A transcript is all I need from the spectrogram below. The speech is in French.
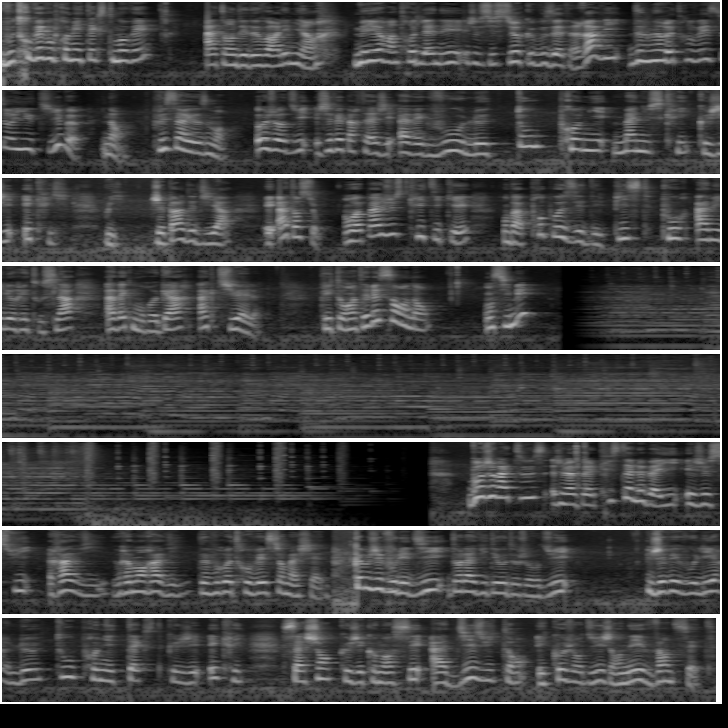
Vous trouvez vos premiers textes mauvais? Attendez de voir les miens. Meilleure intro de l'année, je suis sûre que vous êtes ravis de me retrouver sur YouTube. Non, plus sérieusement, aujourd'hui je vais partager avec vous le tout premier manuscrit que j'ai écrit. Oui, je parle de Gia. Et attention, on va pas juste critiquer, on va proposer des pistes pour améliorer tout cela avec mon regard actuel. Plutôt intéressant, non? On s'y met? Bonjour à tous, je m'appelle Christelle Lebailly et je suis ravie, vraiment ravie de vous retrouver sur ma chaîne. Comme je vous l'ai dit dans la vidéo d'aujourd'hui, je vais vous lire le tout premier texte que j'ai écrit, sachant que j'ai commencé à 18 ans et qu'aujourd'hui j'en ai 27.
